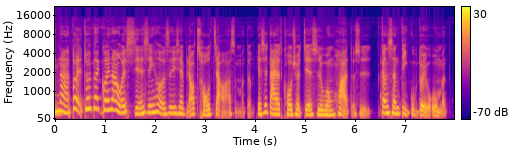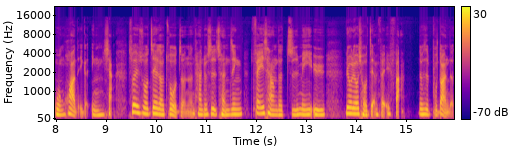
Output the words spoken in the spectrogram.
归纳，对，就会被归纳为谐星或者是一些比较丑角啊什么的，也是 diet culture 解释文化就是根深蒂固对我们文化的一个影响。所以说，这个作者呢，他就是曾经非常的执迷于溜溜球减肥法，就是不断的。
